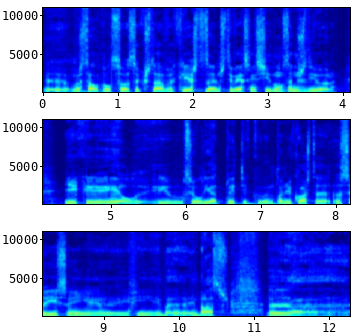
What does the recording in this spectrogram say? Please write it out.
eh, Marcelo Rebelo de Sousa gostava que estes anos tivessem sido uns anos de ouro e que ele e o seu aliado político, António Costa, saíssem, eh, enfim, em braços eh,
